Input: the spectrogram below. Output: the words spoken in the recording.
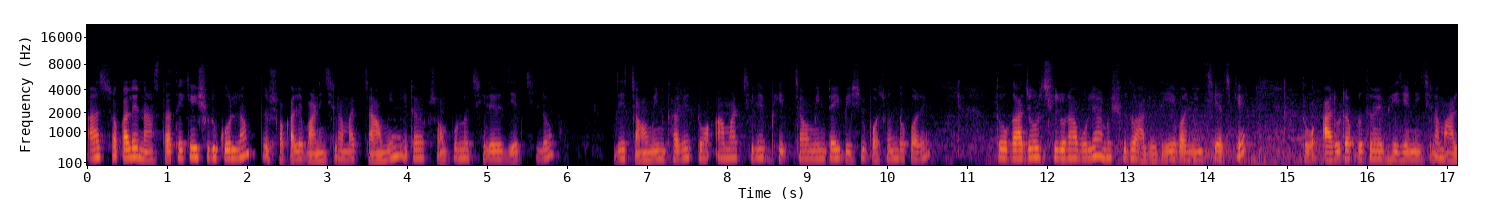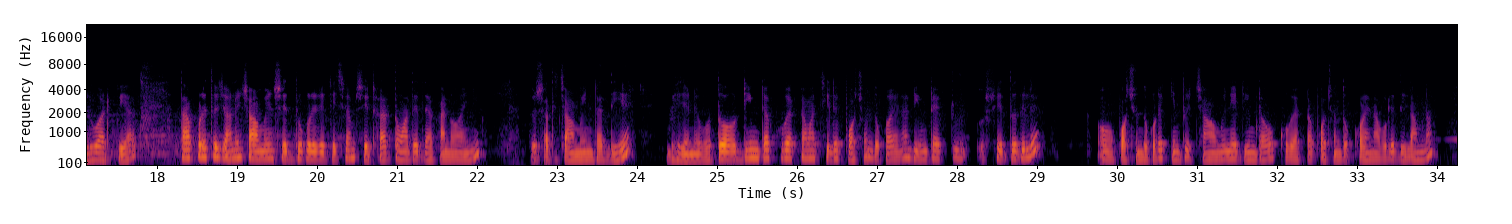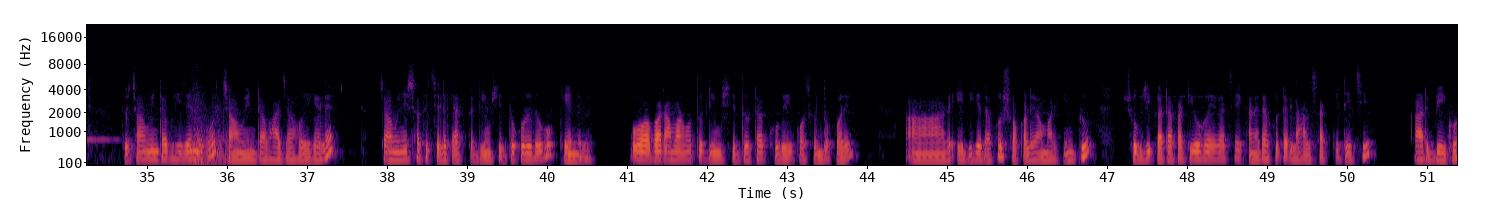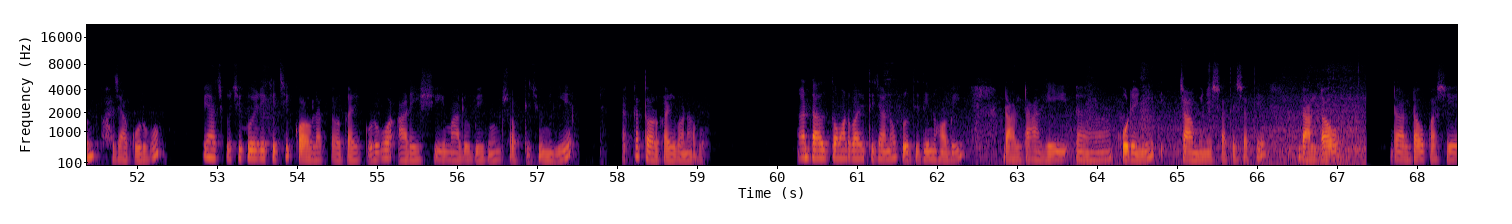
আজ সকালে নাস্তা থেকেই শুরু করলাম। তো সকালে বানিয়েছিলাম আর চাউমিন। এটা সম্পূর্ণ ছেলের জেদ ছিল যে চাউমিন খাবে। তো আমার ছেলে ভেজ চাউমিনটাই বেশি পছন্দ করে। তো গাজর ছিল না বলে আমি শুধু আলু দিয়ে বানিয়েছি আজকে। তো আলুটা প্রথমে ভেজে নিয়েছিলাম আলু আর পেঁয়াজ। তারপরে তো জানোই চাউমিন সেদ্ধ করে রেখেছিলাম, সেটা আর তোমাদের দেখানো হয়নি। তো সাথে চাউমিনটা দিয়ে ভেজে নেব। তো ডিমটা খুব একটা আমার ছেলে পছন্দ করে না। ডিমটা একটু সেদ্ধ দিলে পছন্দ করে, কিন্তু চাউমিনের ডিমটাও খুব একটা পছন্দ করে না বলে দিলাম না। তো চাউমিনটা ভেজে নেব, চাউমিনটা ভাজা হয়ে গেলে চাউমিনের সাথে ছেলেকে একটা ডিম সিদ্ধ করে দেবো, খেয়ে নেবে। ও আবার আমার মতো ডিম সিদ্ধটা খুবই পছন্দ করে। আর এদিকে দেখো সকালে আমার কিন্তু সবজি কাটাকাটিও হয়ে গেছে। এখানে দেখো এটা লাল শাক কেটেছি আর বেগুন ভাজা করব। পেঁয়াজ কুচি করে রেখেছি, করলার তরকারি করব, আর এই শিম, আলু, বেগুন সব কিছু মিলিয়ে একটা তরকারি বানাবো। আর ডাল তো আমার বাড়িতে জানো প্রতিদিন হবেই। ডালটা আগেই করে নিই চাউমিনের সাথে সাথে। ডালটাও ডালটাও পাশে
